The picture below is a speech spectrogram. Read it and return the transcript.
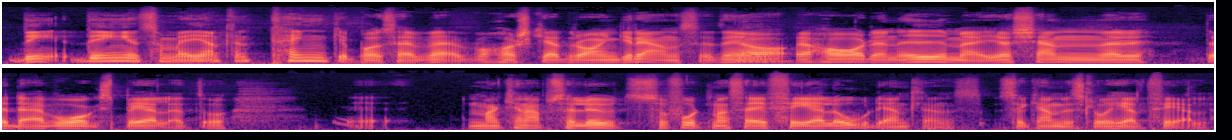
Det, det, är inget som jag egentligen tänker på, så här, var ska jag dra en gräns? Jag, jag har den i mig, jag känner det där vågspelet. Och, eh, man kan absolut, så fort man säger fel ord egentligen, så kan det slå helt fel.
